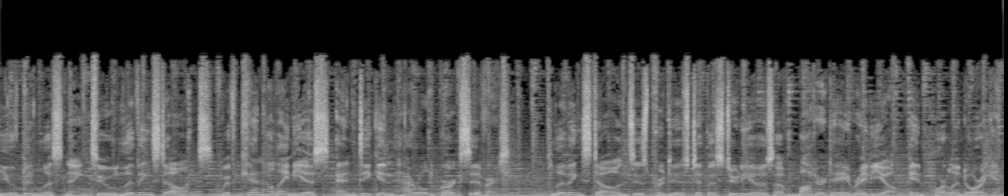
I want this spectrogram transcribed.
You've been listening to Living Stones with Ken Hallenius and Deacon Harold Burke Sivers. Living Stones is produced at the studios of Mater Dei Radio in Portland, Oregon.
